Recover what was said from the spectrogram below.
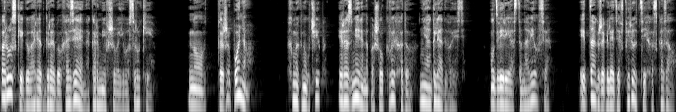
По-русски, говорят, грабил хозяина, кормившего его с руки. «Ну, ты же понял?» Хмыкнул Чип и размеренно пошел к выходу, не оглядываясь. У двери остановился и также, глядя вперед, тихо сказал.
